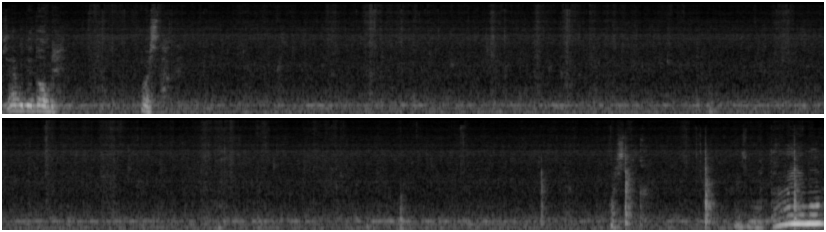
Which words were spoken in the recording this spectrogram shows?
Все буде добре. Ось так. Ось так. Змотаємо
